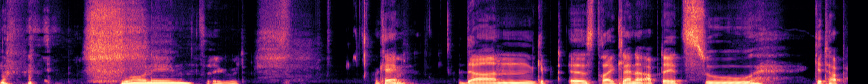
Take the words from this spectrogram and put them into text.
Warning. Sehr gut. Okay, dann gibt es drei kleine Updates zu GitHub.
